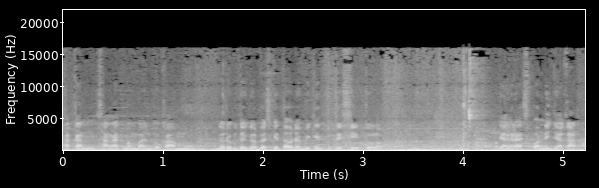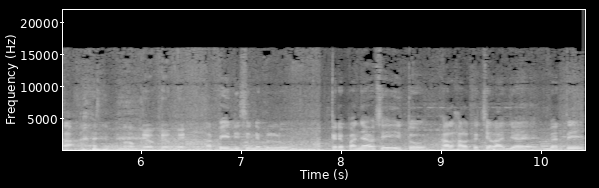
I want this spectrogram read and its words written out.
akan sangat membantu kamu. 2013 kita udah bikin petisi itu loh. Yang respon di Jakarta. Oke oke oke. tapi di sini belum. Ke depannya sih itu hal-hal kecil aja. Berarti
